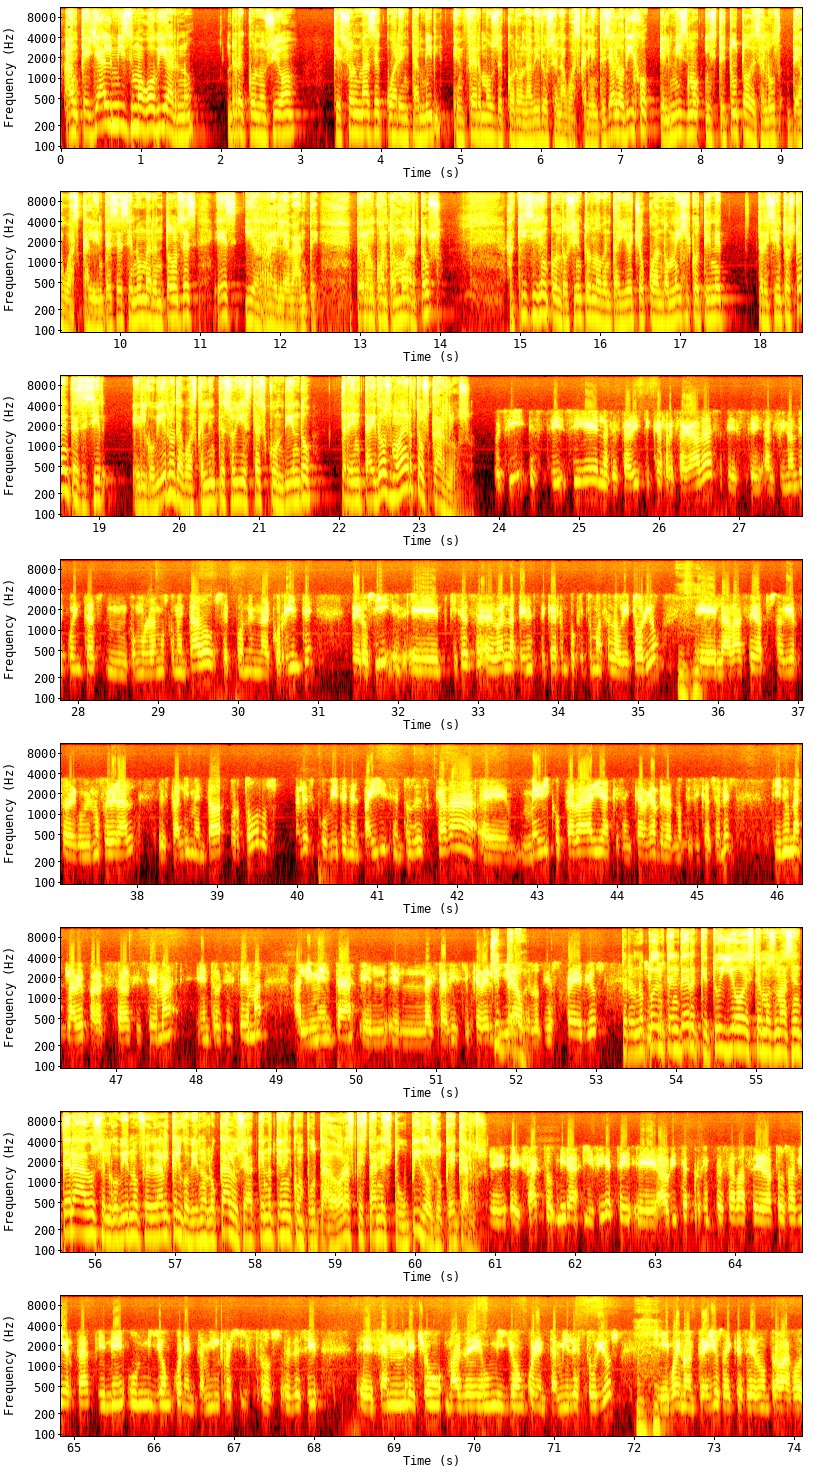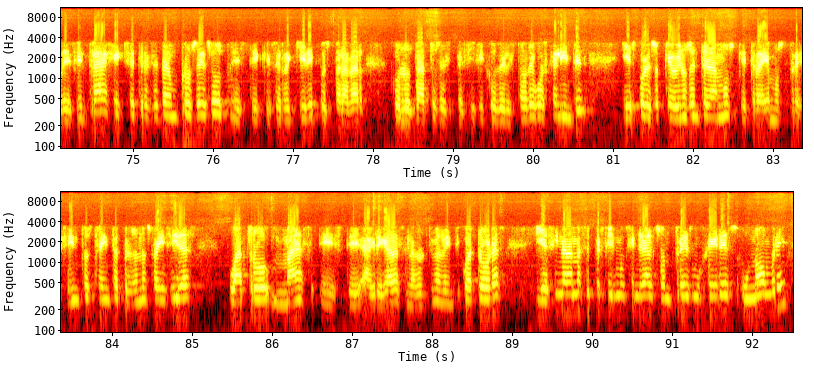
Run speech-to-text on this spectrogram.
Aunque ya el mismo gobierno reconoció que son más de 40 mil enfermos de coronavirus en Aguascalientes. Ya lo dijo el mismo Instituto de Salud de Aguascalientes. Ese número entonces es irrelevante. Pero en cuanto a muertos, aquí siguen con 298 cuando México tiene 330. Es decir, el gobierno de Aguascalientes hoy está escondiendo 32 muertos, Carlos. Pues sí, este, siguen las estadísticas rezagadas. Este, al final de cuentas, mm, como lo hemos comentado, se ponen al corriente pero sí, eh, quizás eh, vale la pena explicarle un poquito más al auditorio. Eh, la base de datos abierta del gobierno federal está alimentada por todos los hospitales COVID en el país, entonces cada médico, cada área que se encarga de las notificaciones tiene una clave para acceder al sistema, entra al sistema, alimenta el, la estadística del día o de los días previos. Pero no puedo entender que tú y yo estemos más enterados, el gobierno federal, que el gobierno local. O sea, que no tienen computadoras, que están estúpidos o qué, Carlos. Eh, exacto. Mira, y fíjate, eh, ahorita, por ejemplo, esa base de datos abierta tiene un millón cuarenta mil registros. Es decir, eh, se han hecho más de un millón cuarenta mil estudios y bueno, entre ellos hay que hacer un trabajo de filtraje, etcétera, etcétera, un proceso este que se requiere pues para dar con los datos específicos del estado de Aguascalientes y es por eso que hoy nos enteramos que traemos 330 personas fallecidas, cuatro más este, agregadas en las últimas 24 horas y así nada más el perfil muy general son tres mujeres, un hombre,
